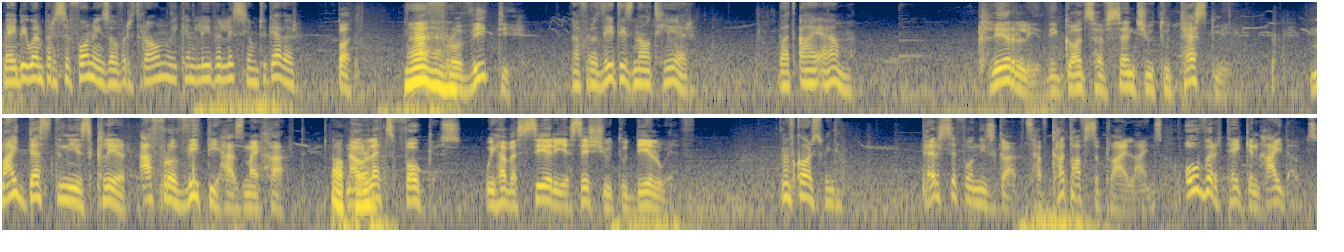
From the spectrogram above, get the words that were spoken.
Maybe when Persephone is overthrown, we can leave Elysium together. But Aphrodite. Aphrodite's not here, but I am. Clearly, the gods have sent you to test me. My destiny is clear. Aphrodite has my heart. Now let's focus. We have a serious issue to deal with. Of course we do. Persephone's guards have cut off supply lines, overtaken hideouts,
